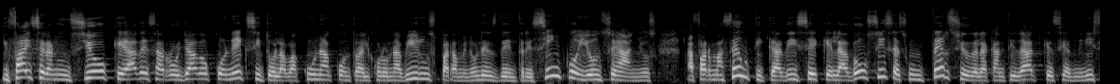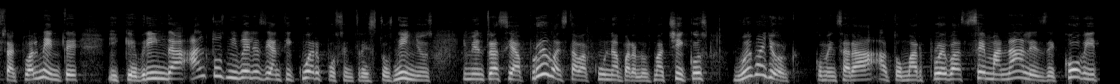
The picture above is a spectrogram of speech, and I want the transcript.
Y Pfizer anunció que ha desarrollado con éxito la vacuna contra el coronavirus para menores de entre 5 y 11 años. La farmacéutica dice que la dosis es un tercio de la cantidad que se administra actualmente y que brinda altos niveles de anticuerpos entre estos niños. Y mientras se aprueba esta vacuna para los más chicos, Nueva York comenzará a tomar pruebas semanales de COVID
